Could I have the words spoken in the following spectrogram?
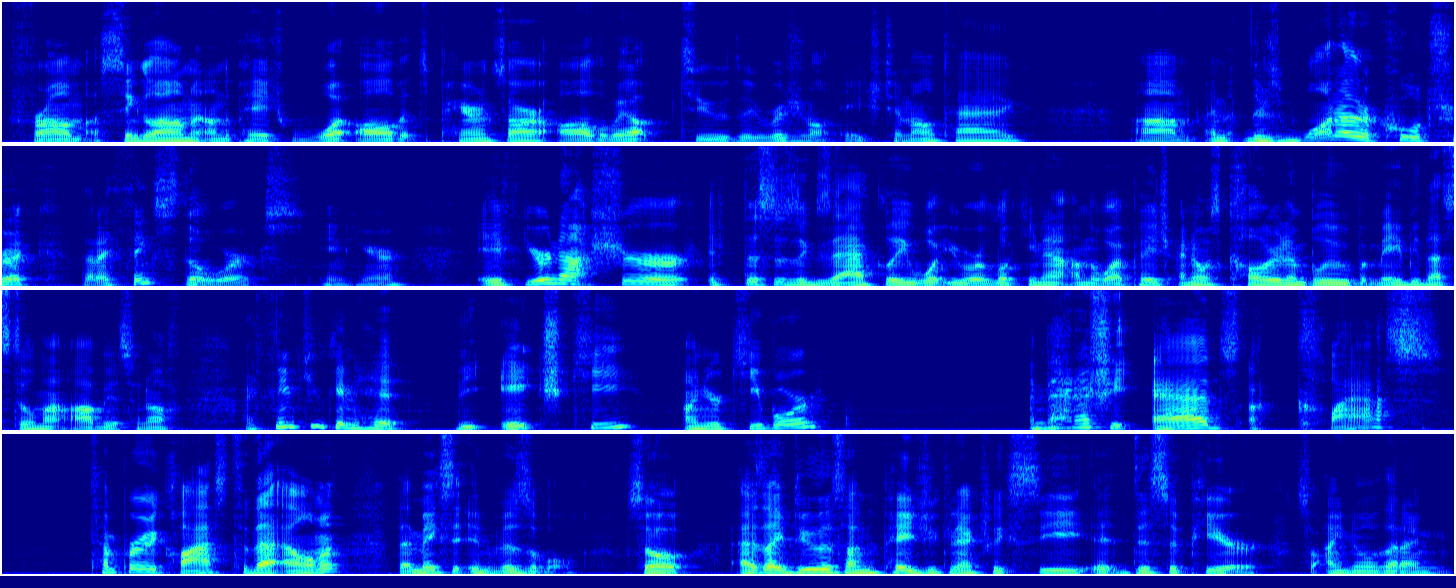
from a single element on the page what all of its parents are all the way up to the original HTML tag. Um, and there's one other cool trick that I think still works in here. If you're not sure if this is exactly what you are looking at on the web page, I know it's colored in blue, but maybe that's still not obvious enough. I think you can hit the H key on your keyboard, and that actually adds a class, temporary class to that element that makes it invisible. So as I do this on the page, you can actually see it disappear. So I know that I'm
